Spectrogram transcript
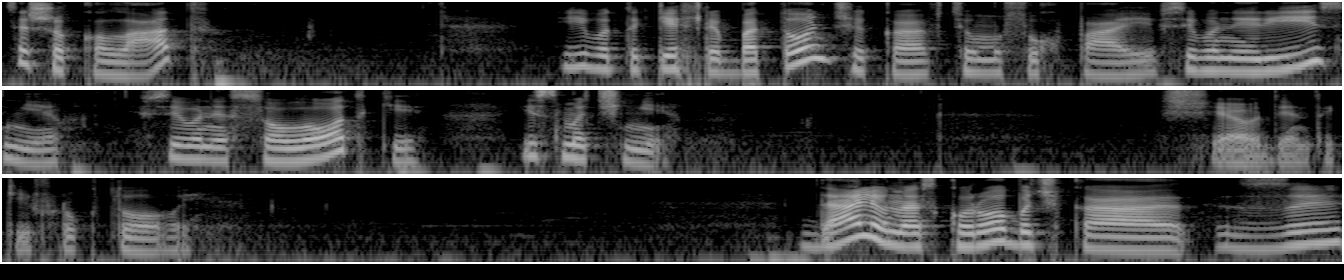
Це шоколад. І от таких три батончика в цьому сухпаї. Всі вони різні, всі вони солодкі і смачні. Ще один такий фруктовий. Далі у нас коробочка з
